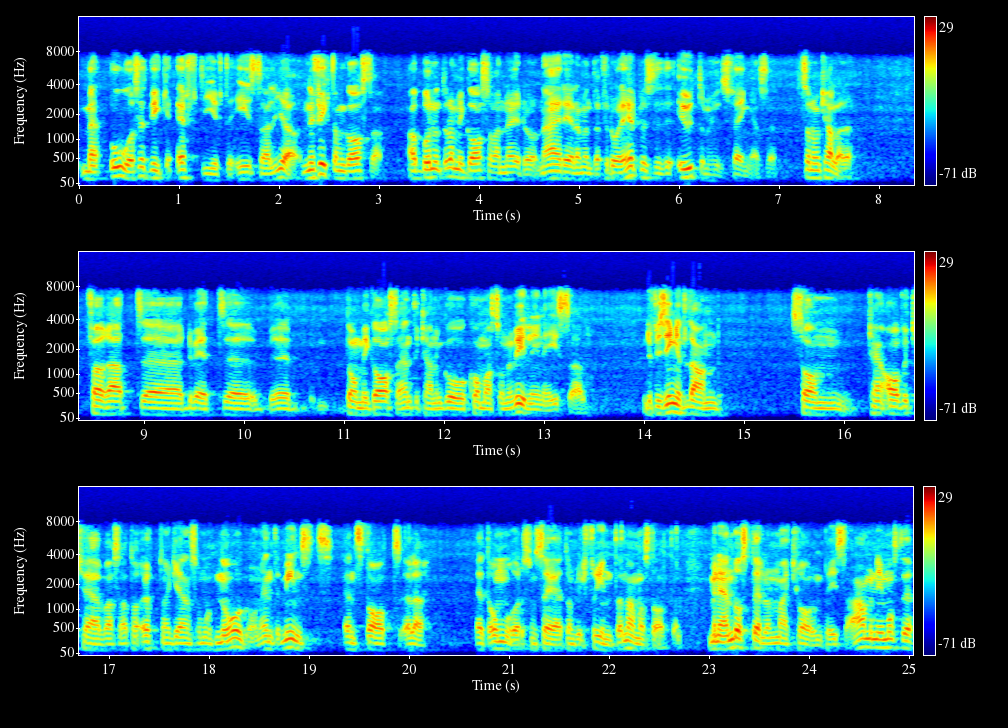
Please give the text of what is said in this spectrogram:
Men oavsett vilka eftergifter Israel gör. Nu fick de Gaza. Ja, borde inte de i Gaza vara nöjda då? Nej, det är de inte. För då är det helt plötsligt ett utomhusfängelse. Som de kallar det. För att, eh, du vet, eh, eh, de i Gaza inte kan gå och komma som de vill in i Israel. Det finns inget land som kan avkrävas att ha öppna gränser mot någon, inte minst en stat eller ett område som säger att de vill förinta den andra staten. Men ändå ställer de här kraven på Israel. Ah, men ni måste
